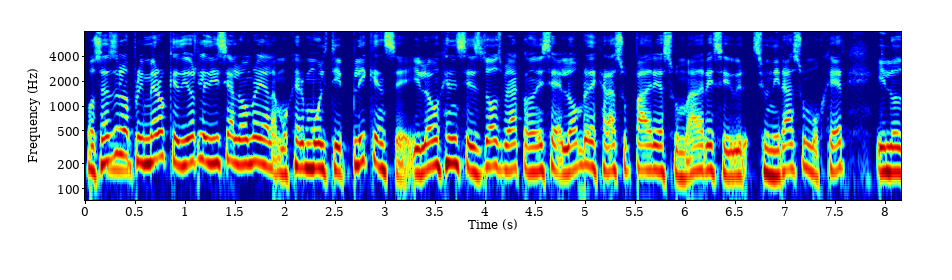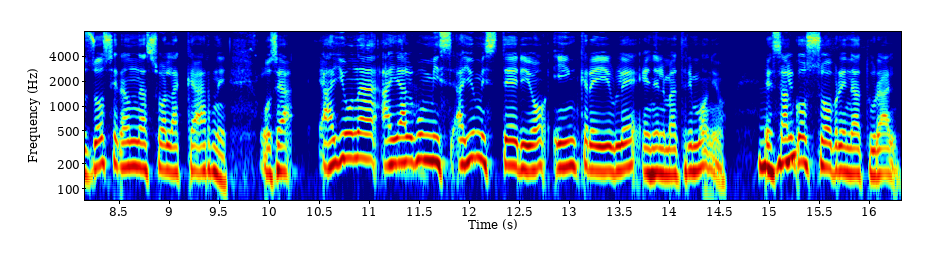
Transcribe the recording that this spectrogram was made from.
O sea, eso es lo primero que Dios le dice al hombre y a la mujer, multiplíquense. Y luego en Génesis 2, ¿verdad? Cuando dice, el hombre dejará a su padre y a su madre y se, unirá a su mujer y los dos serán una sola carne. O sea, hay, una, hay, algún, hay un misterio increíble en el matrimonio. Es algo sobrenatural.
